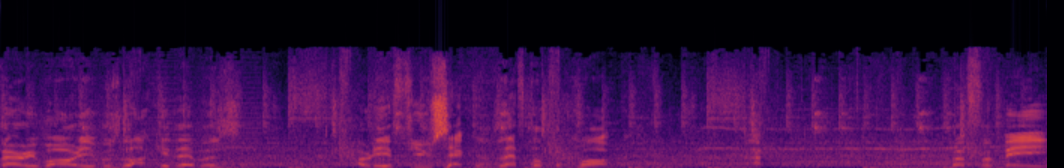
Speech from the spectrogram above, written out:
very well. He was lucky there was only a few seconds left on the clock. but for me,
